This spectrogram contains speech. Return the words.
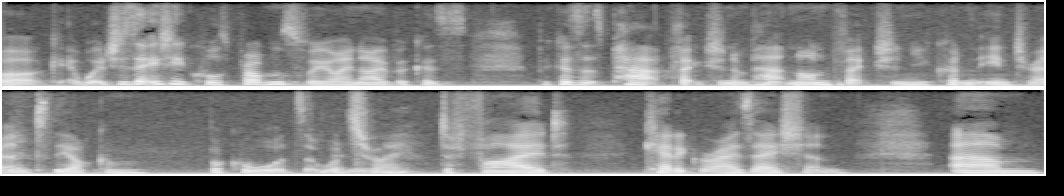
book, which has actually caused problems for you, I know, because because it's part fiction and part non-fiction. You couldn't enter it into the Ockham Book Awards. It would That's right. defied categorization. Um,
